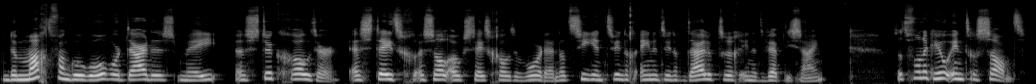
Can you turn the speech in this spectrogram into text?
de macht van Google wordt daar dus mee een stuk groter. En steeds, zal ook steeds groter worden. En dat zie je in 2021 duidelijk terug in het webdesign. dat vond ik heel interessant.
